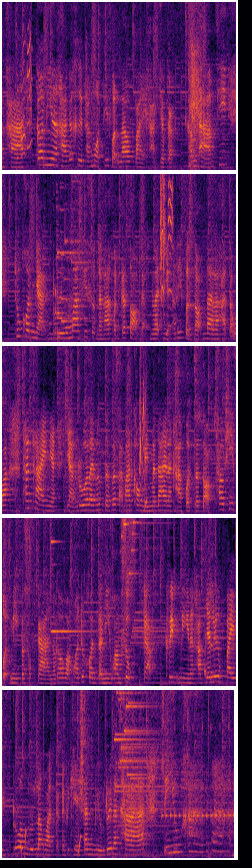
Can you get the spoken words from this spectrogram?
นะคะ ก็นี่นะคะก็คือทั้งหมดที่ฝนเล่าไปค่ะ เกี่ยวกับ คำถามที่ทุกคนอยากรู้มากที่สุดนะคะฝนก็ตอบแบบละเอียดเท่าที่ฝนตอบได้นะคะ แต่ว่าถ้าใครเนี่ยอยากรู้อะไรเพิ่มเติมก็สามารถคอมเมนต์มาได้นะคะฝนจะตอบเท่าที่ฝนมีประสบการณ์ แล้วก็หวังว่าทุกคนจะมีความสุขกับคลิปนี้นะคะอย่าลืมไปร่วมลุ้นรางวัลกับแอปพลิเคชันวิวด้วยนะคะ See you ค่ะบ๊ายบาย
